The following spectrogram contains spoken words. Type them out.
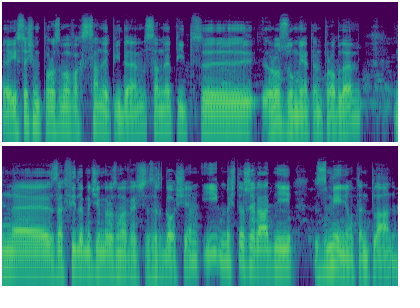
E, Jesteśmy po rozmowach z Sanepidem. Sanepid y, rozumie ten problem. E, Za chwilę będziemy rozmawiać z RDOSiem i myślę, że radni zmienią ten plan e,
